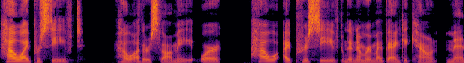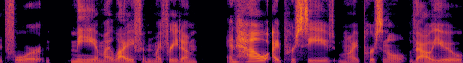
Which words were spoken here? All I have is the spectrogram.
how I perceived how others saw me or how I perceived the number in my bank account meant for me and my life and my freedom, and how I perceived my personal value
